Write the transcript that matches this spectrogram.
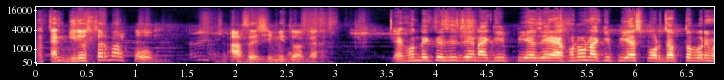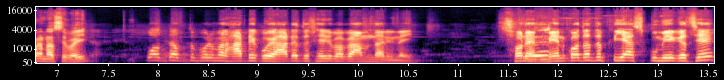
এখন গৃহস্থর মাল কম আছে সীমিত আকারে। এখন দেখতেছি যে নাকি পেঁয়াজে এখনও নাকি পেঁয়াজ পর্যাপ্ত পরিমাণ আছে ভাই? পর্যাপ্ত পরিমাণ হাটে কই? হাটে তো সেইভাবে আমদানি নাই। শোনেন মেন কথা তো পেঁয়াজ কমিয়ে গেছে।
